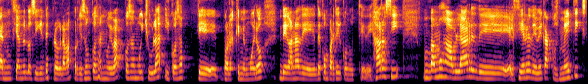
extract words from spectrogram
anunciando en los siguientes programas porque son cosas nuevas, cosas muy chulas y cosas que, por las que me muero de ganas de, de compartir con ustedes. Ahora sí, vamos a hablar del cierre de Beca Cosmetics.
